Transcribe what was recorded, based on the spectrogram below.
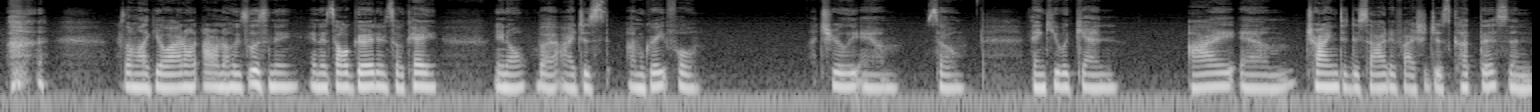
Cuz I'm like, yo, I don't I don't know who's listening and it's all good. It's okay. You know, but I just I'm grateful. I truly am. So, thank you again. I am trying to decide if I should just cut this and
